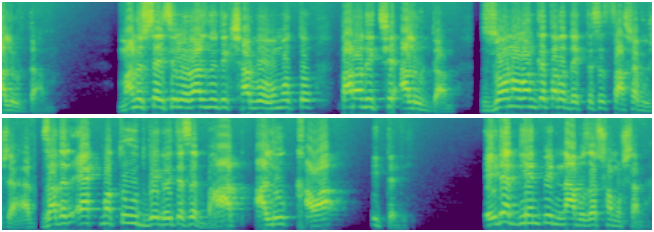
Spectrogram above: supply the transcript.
আলুর দাম। মানুষ চাইছিল রাজনৈতিক সার্বভৌমত্ব, তারা দিচ্ছে আলুর দাম। জনগণকে তারা দেখতেছে চাষা ভুষা যাদের একমাত্র উদ্বেগ হইতেছে ভাত, আলু, খাওয়া ইত্যাদি। এইটা বিএনপির না বোঝার সমস্যা না।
